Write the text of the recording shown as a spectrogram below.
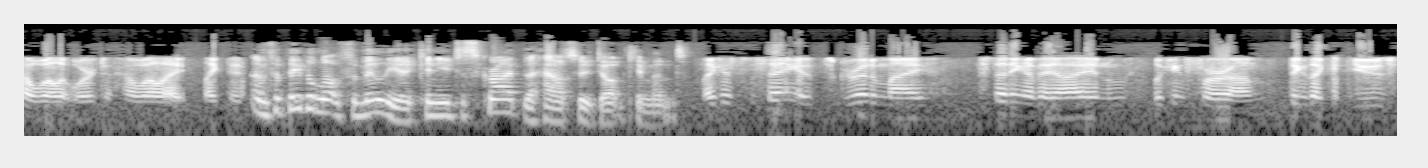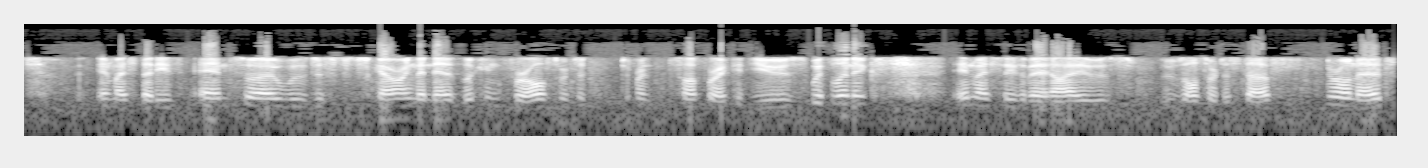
how well it worked and how well I liked it. And for people not familiar, can you describe the How To document? Like I was saying, it grew out of my studying of AI and looking for um, things I could use in my studies. And so I was just scouring the net looking for all sorts of different software I could use. With Linux, in my studies of AI, it was, it was all sorts of stuff. Neural nets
